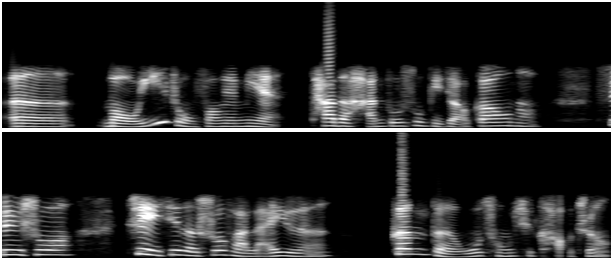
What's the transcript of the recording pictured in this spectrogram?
呃，某一种方便面它的含毒素比较高呢？所以说这些的说法来源根本无从去考证，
